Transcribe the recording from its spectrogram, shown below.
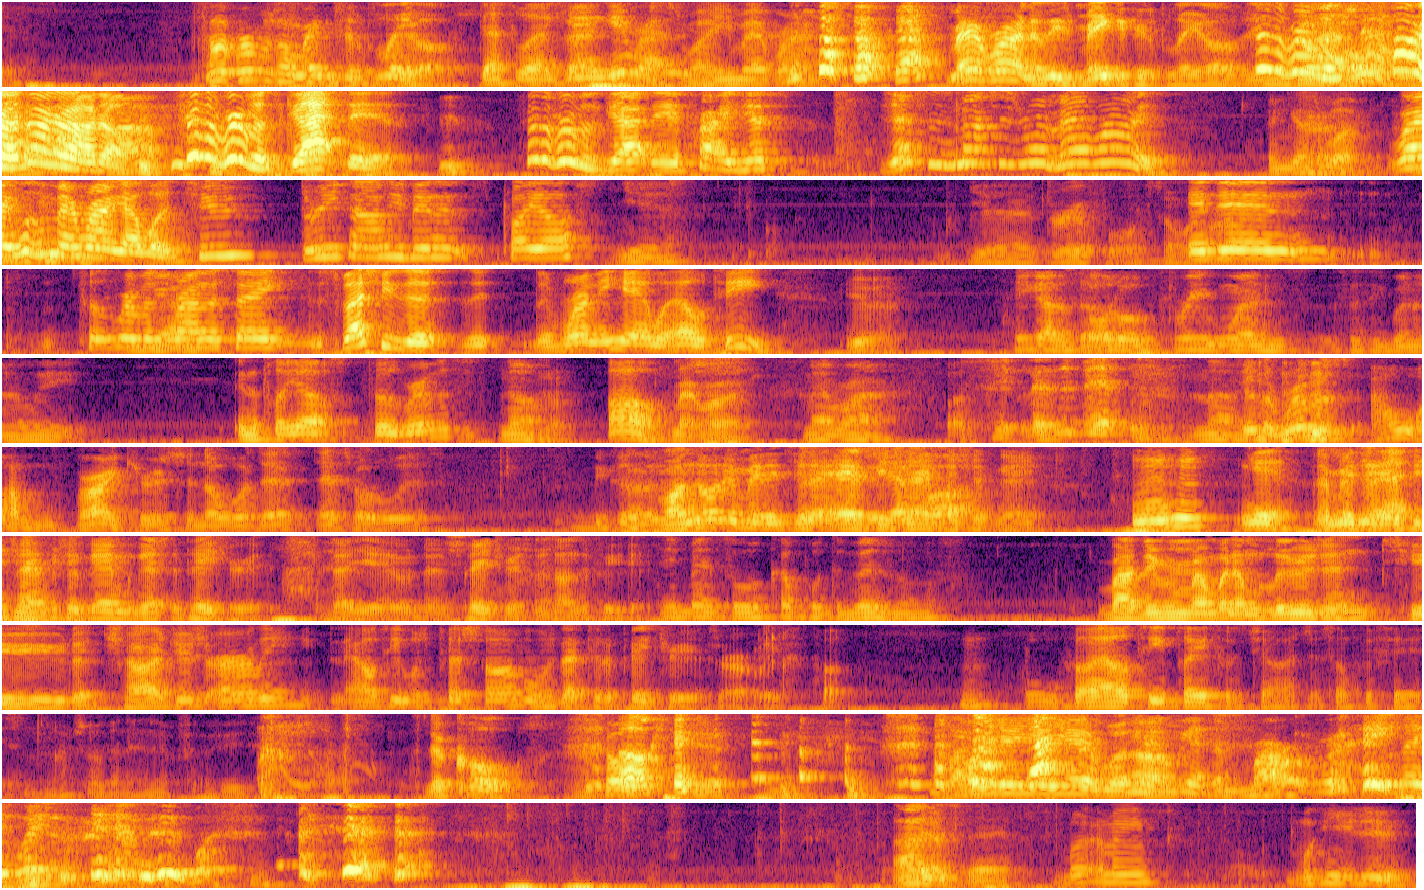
Philip Rivers don't make it to the playoffs. that's what I can't get right. That's why he Matt Ryan. Matt Ryan at least make it to the playoffs. Philip Rivers. doing Hold on, no, no, no. Philip Rivers got there. Philip Rivers got there probably just just as much as Matt Ryan. and guess what? Right? Who Matt Ryan got what two, three times he been in playoffs, Yeah. Yeah, three or four. somewhere and around then Philip Rivers got ran the same, especially the, the the run he had with LT. Yeah. He got a So- total of three wins since he's been in the league. in the playoffs. Philip Rivers. No, Oh, Matt Ryan. Matt Ryan. Oh, I said, Elizabeth. No, he- Philip Rivers. Oh, I'm very curious to know what that, that total is. Because Well, I know they made it to the They AFC Championship game. Mm-hmm. Yeah. They made the AFC Championship game against the Patriots. That year, the Patriots was undefeated. They've been to a couple divisionals. But I do remember them losing to the Chargers early. And LT was pissed off, or was that to the Patriots early? Who LT played for the Chargers? I'm confused. I'm so gonna have him confused. The Colts. The Colts, Okay. yeah. oh yeah, yeah, yeah. But You got- um, you the Burrow? Right. Like, wait a minute. What? I understand. but I mean, what can you do?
